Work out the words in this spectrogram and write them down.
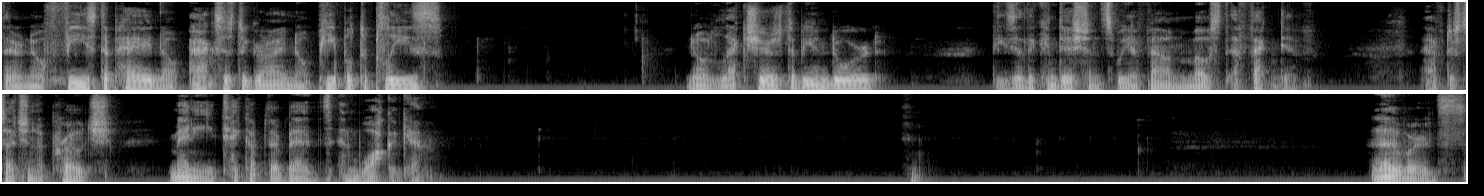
There are no fees to pay, no axes to grind, no people to please, no lectures to be endured. These are the conditions we have found most effective. After such an approach, many take up their beds and walk again. In other words,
